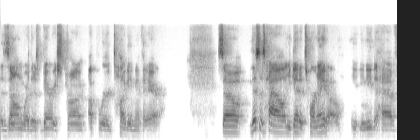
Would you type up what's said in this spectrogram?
a zone where there's very strong upward tugging of air. So this is how you get a tornado. You need to have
